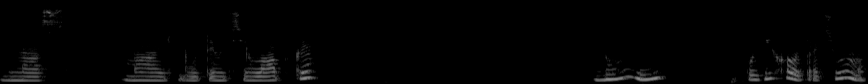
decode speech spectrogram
в нас мають бути оці лапки. Ну і поїхали, працюємо.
